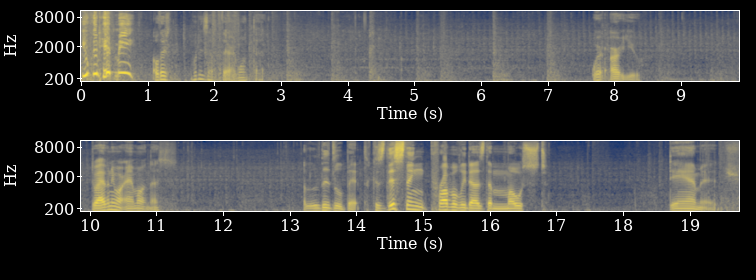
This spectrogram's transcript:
you can hit me? Oh, there's, what is up there? I want that. Where are you? Do I have any more ammo in this? A little bit. Because this thing probably does the most damage.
